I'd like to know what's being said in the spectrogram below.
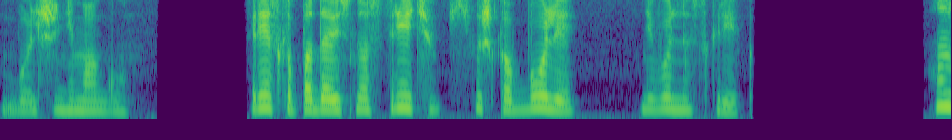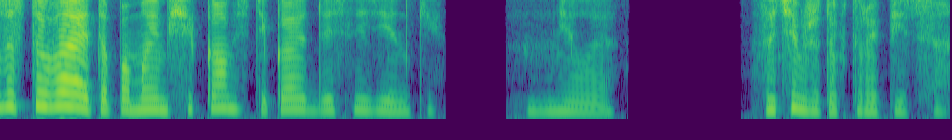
Больше не могу. Резко подаюсь навстречу, вспышка боли, невольно скрик. Он застывает, а по моим щекам стекают две слезинки. Милая, зачем же так торопиться?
